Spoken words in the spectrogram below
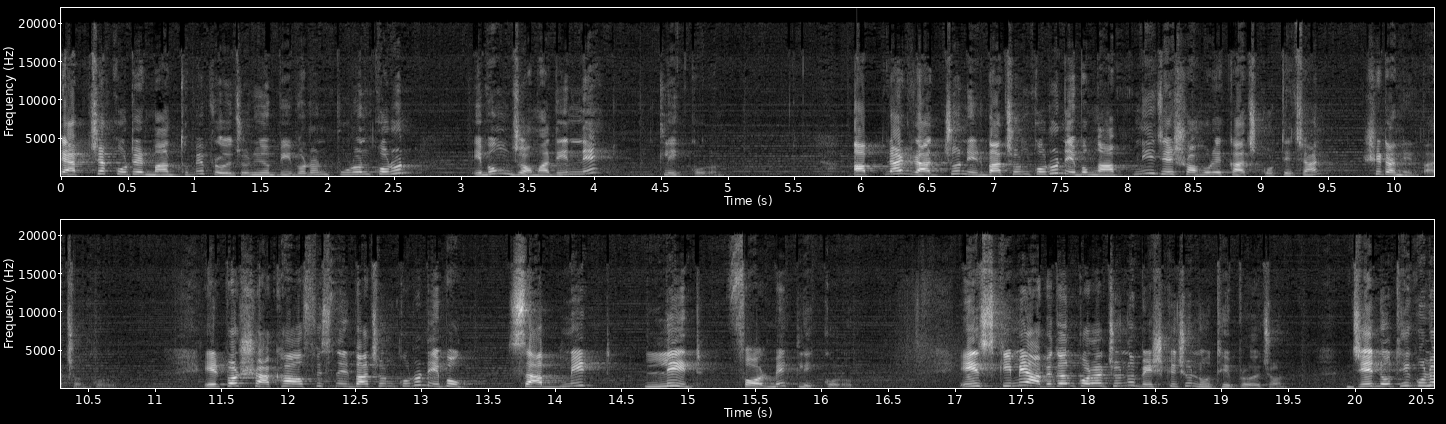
ক্যাপচা কোডের মাধ্যমে প্রয়োজনীয় বিবরণ পূরণ করুন এবং জমা দিনে ক্লিক করুন। আপনার রাজ্য নির্বাচন করুন এবং আপনি যে শহরে কাজ করতে চান সেটা নির্বাচন করুন। এরপর শাখা অফিস নির্বাচন করুন এবং সাবমিট লিড ফর্মে ক্লিক করুন। এই স্কিমে আবেদন করার জন্য বেশ কিছু নথি প্রয়োজন। যে নথিগুলো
